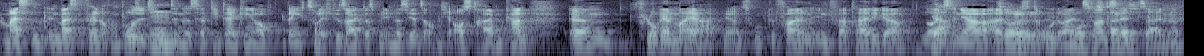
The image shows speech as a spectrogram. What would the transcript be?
meisten, in den meisten Fällen auch im positiven mhm. Sinne. Das hat Dieter Hecking auch, denke ich, zu Recht gesagt, dass man ihm das jetzt auch nicht austreiben kann. Ähm, Florian Mayer hat mir ganz gut gefallen, Innenverteidiger, 19 ja, Jahre alt, aus der U23. Talent sein, ne?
